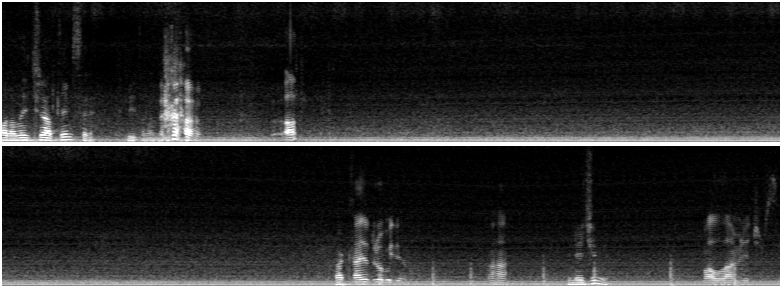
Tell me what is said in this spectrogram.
adamın içine atlayayım seni? İyi tamam. At. Bak Bence drop'a gidiyorum. Aha. müneccim mi? Vallahi müneccimsin.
